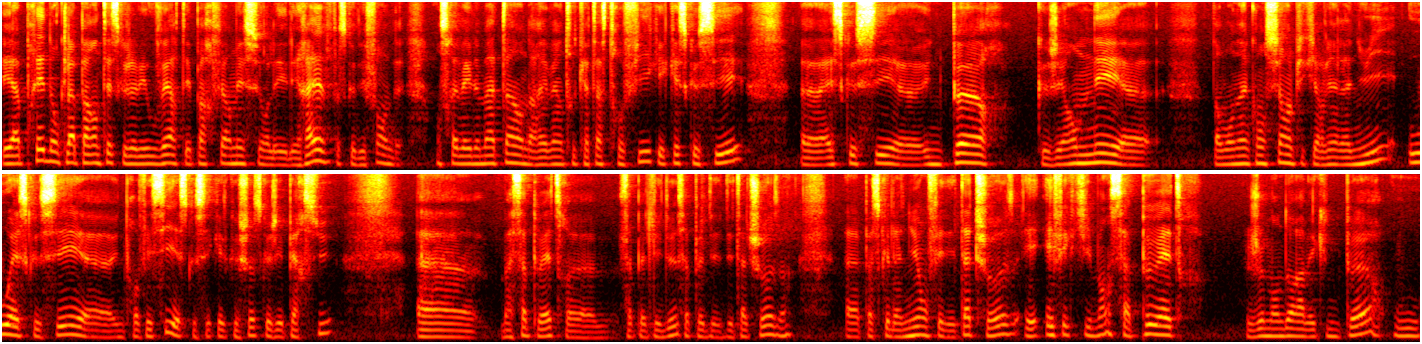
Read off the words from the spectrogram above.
Et après, donc la parenthèse que j'avais ouverte est pas refermée sur les, les, rêves, parce que des fois, on, se réveille le matin, on a rêvé un truc catastrophique, et qu'est-ce que c'est? Euh, Est-ce que c'est euh, une peur que j'ai emmenée dans mon inconscient et puis qui revient la nuit, ou est-ce que c'est euh, une prophétie, est-ce que c'est quelque chose que j'ai perçu? Euh, bah, ça, peut être, euh, ça peut être les deux, ça peut être des, tas de choses, hein. parce que la nuit on fait des tas de choses, et effectivement ça peut être je m'endors avec une peur ou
